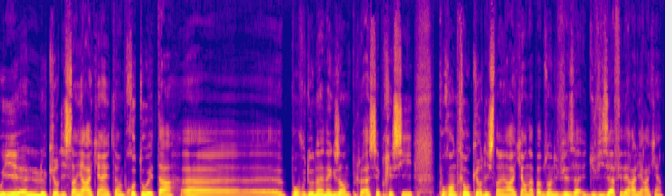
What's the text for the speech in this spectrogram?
Oui, le Kurdistan irakien est un proto-État. Euh, pour vous donner un exemple assez précis, pour rentrer au Kurdistan irakien, on n'a pas besoin du visa, fédéral irakien.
